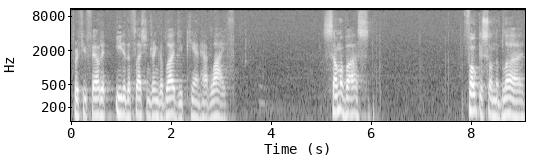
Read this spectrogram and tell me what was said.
For if you fail to eat of the flesh and drink the blood, you can't have life. Some of us focus on the blood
